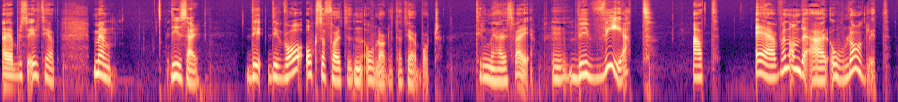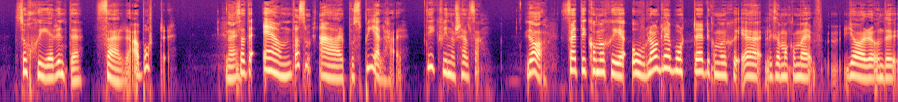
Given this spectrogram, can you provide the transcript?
jag blir så irriterad. Men det är så här, det, det var också förr i tiden olagligt att göra abort. Till och med här i Sverige. Mm. Vi vet att även om det är olagligt så sker det inte färre aborter. nej. Så att det enda som är på spel här, det är kvinnors hälsa. ja. För att det kommer ske olagliga aborter, det kommer ske, eh, liksom man kommer göra det under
